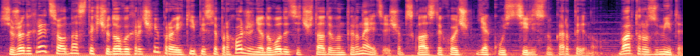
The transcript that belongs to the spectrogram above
Сюжет гри це одна з тих чудових речей, про які після проходження доводиться читати в інтернеті, щоб скласти хоч якусь цілісну картину. Варто розуміти,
